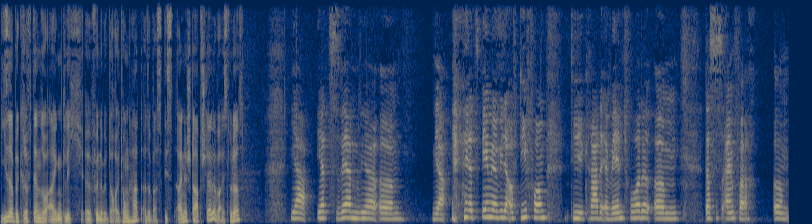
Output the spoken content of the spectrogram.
dieser Begriff denn so eigentlich äh, für eine Bedeutung hat? Also was ist eine Stabsstelle? Weißt du das? Ja, jetzt werden wir, ähm, ja, jetzt gehen wir wieder auf die Form, die gerade erwähnt wurde. Ähm, das ist einfach ähm,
